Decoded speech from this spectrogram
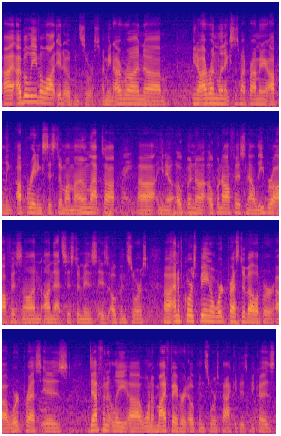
I, I believe a lot in open source. I mean, I run, um, you know, I run Linux as my primary operating operating system on my own laptop. Right. Uh, you know, Open uh, Open Office now LibreOffice on on that system is is open source. Uh, and of course, being a WordPress developer, uh, WordPress is definitely uh, one of my favorite open source packages because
